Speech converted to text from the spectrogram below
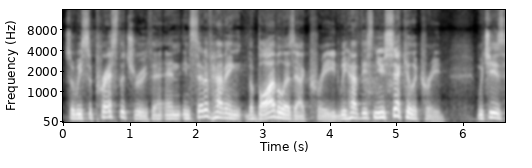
So we suppress the truth, and instead of having the Bible as our creed, we have this new secular creed, which is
